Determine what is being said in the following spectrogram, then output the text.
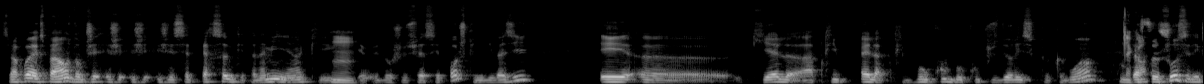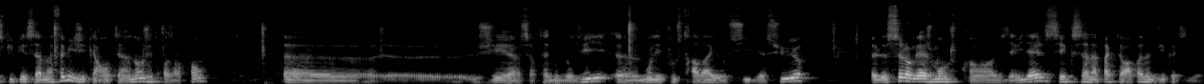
C'est ma première expérience. Donc, j'ai- cette personne qui est un ami, hein, qui, Hmm. qui- dont je suis assez proche, qui me dit vas-y. Et euh, qui, elle, a pris, elle a pris beaucoup, beaucoup plus de risques que moi. La seule chose, c'est d'expliquer ça à ma famille. J'ai 41 ans, j'ai trois enfants. Euh, j'ai un certain niveau de vie. Euh, mon épouse travaille aussi, bien sûr. Euh, Le seul engagement que je prends vis-à-vis d'elle, c'est que ça n'impactera pas notre vie quotidienne.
